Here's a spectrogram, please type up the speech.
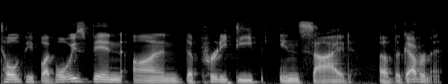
told people I've always been on the pretty deep inside of the government,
